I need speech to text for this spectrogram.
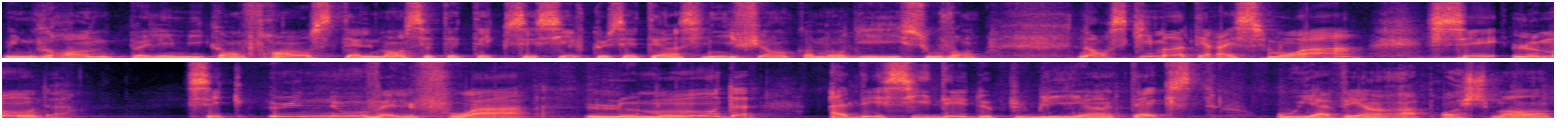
une grande polémique en France, tellement c'était excessif que c'était insignifiant, comme on dit souvent. Non, ce qui m'intéresse, moi, c'est le monde. C'est qu'une nouvelle fois, le monde a décidé de publier un texte où il y avait un rapprochement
